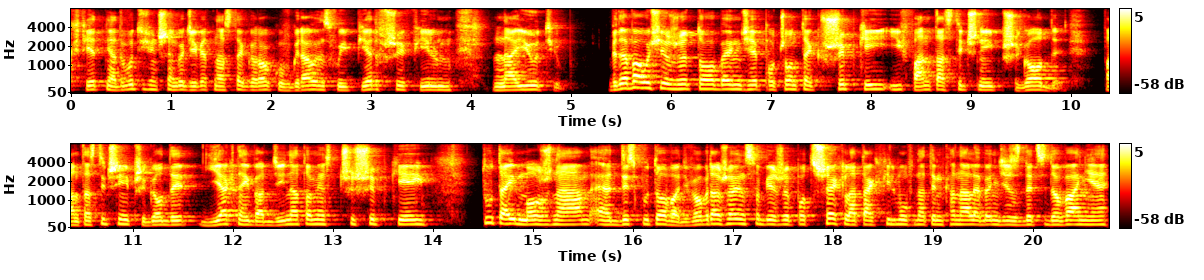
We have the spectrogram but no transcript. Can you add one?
kwietnia 2019 roku wgrałem swój pierwszy film na YouTube. Wydawało się, że to będzie początek szybkiej i fantastycznej przygody. Fantastycznej przygody jak najbardziej, natomiast czy szybkiej? Tutaj można e, dyskutować. Wyobrażałem sobie, że po trzech latach filmów na tym kanale będzie zdecydowanie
